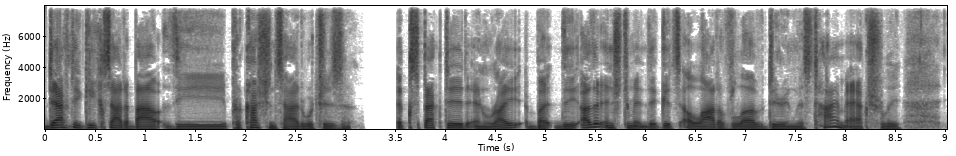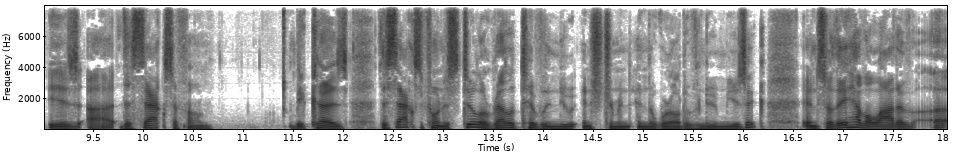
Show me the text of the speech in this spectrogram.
Daphne geeks out about the percussion side, which is expected and right. But the other instrument that gets a lot of love during this time actually is uh, the saxophone because the saxophone is still a relatively new instrument in the world of new music, and so they have a lot of uh,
